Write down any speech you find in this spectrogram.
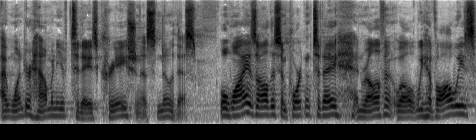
I wonder how many of today's creationists know this. Well, why is all this important today and relevant? Well, we have always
